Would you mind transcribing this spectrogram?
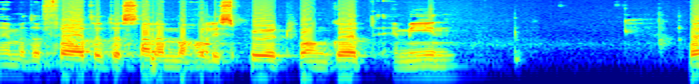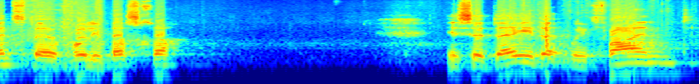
name of the Father, the Son, and the Holy Spirit, one God, Amen. Wednesday of Holy Pascha is a day that we find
